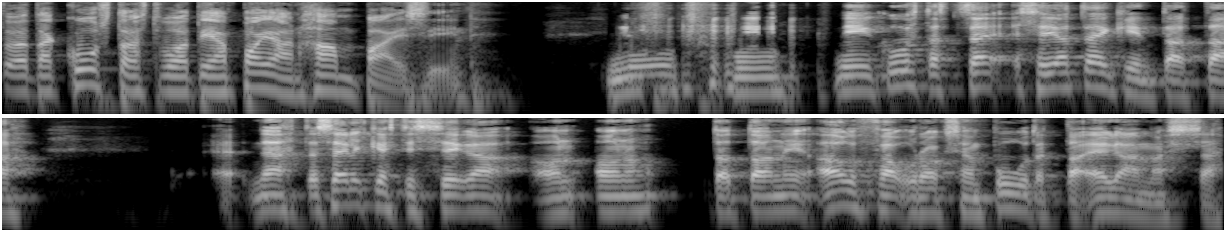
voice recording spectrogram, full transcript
tuota, 16-vuotiaan pojan hampaisiin. Niin, niin, niin 16, se, se jotenkin tota, nähtä selkeästi siellä on, on tota, niin alfa-uroksen puutetta elämässä,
